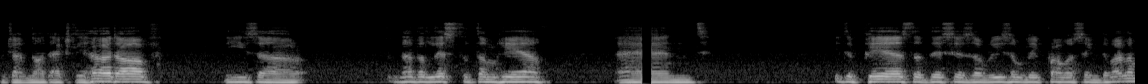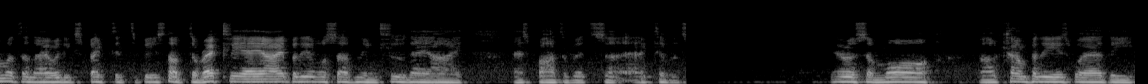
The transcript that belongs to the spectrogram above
which I've not actually heard of. These are another list of them here, and it appears that this is a reasonably promising development, and I would expect it to be. It's not directly AI, but it will certainly include AI as part of its uh, activity. Here are some more uh, companies where the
